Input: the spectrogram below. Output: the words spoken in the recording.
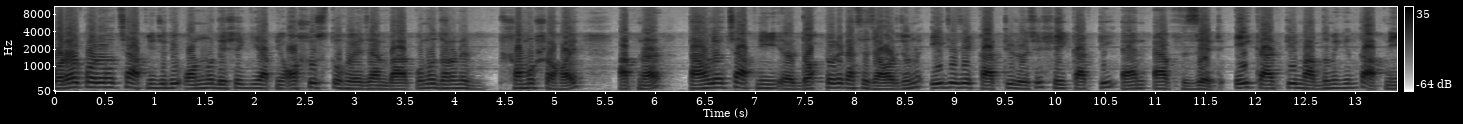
করার পরে হচ্ছে আপনি যদি অন্য দেশে গিয়ে আপনি অসুস্থ হয়ে যান বা কোনো ধরনের সমস্যা হয় আপনার তাহলে হচ্ছে আপনি ডক্টরের কাছে যাওয়ার জন্য এই যে যে কার্ডটি রয়েছে, সেই কার্ডটি এন এফ জেড এই কার্ডটির মাধ্যমে কিন্তু আপনি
